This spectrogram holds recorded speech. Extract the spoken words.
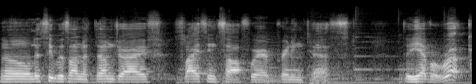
No, let's see what's on the thumb drive. Slicing software, printing test. So you have a rook.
